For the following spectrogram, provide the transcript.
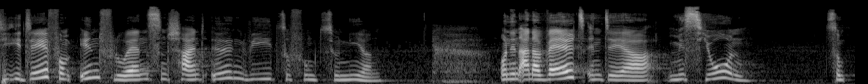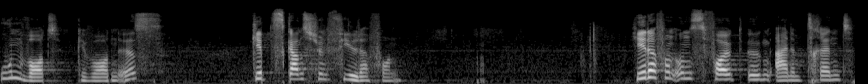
Die Idee vom Influenzen scheint irgendwie zu funktionieren. Und in einer Welt, in der Mission zum Unwort geworden ist, gibt es ganz schön viel davon. Jeder von uns folgt irgendeinem Trend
